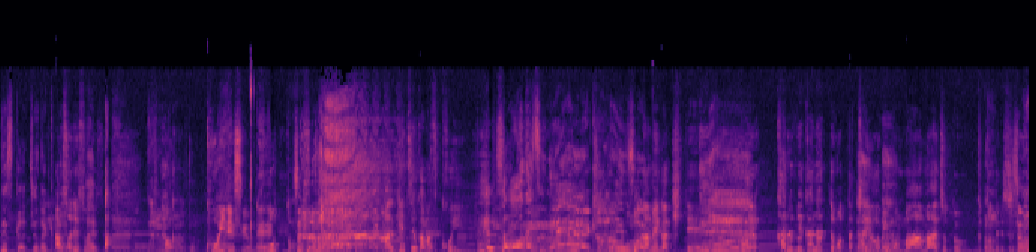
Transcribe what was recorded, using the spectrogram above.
ですか、じゃなくて。あ、そうです、そうです。あ、なるほど。濃いですよね。まあ、月曜がまず濃い。そうですね。ちょっと重ためが来て。軽めかなって思った火曜日もまあまあちょっとぶっ飛んでるし。そう。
